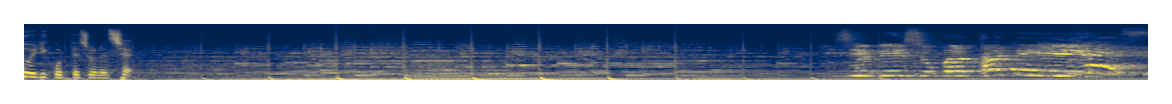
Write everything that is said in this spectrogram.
তৈরি করতে চলেছে সুপার 30!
